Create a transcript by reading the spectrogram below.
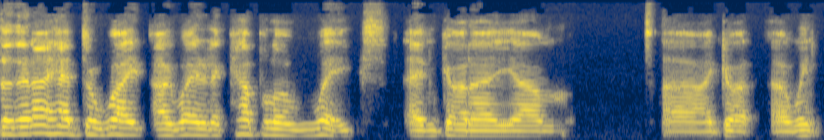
So then I had to wait. I waited a couple of weeks and got a um, uh, I got I went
